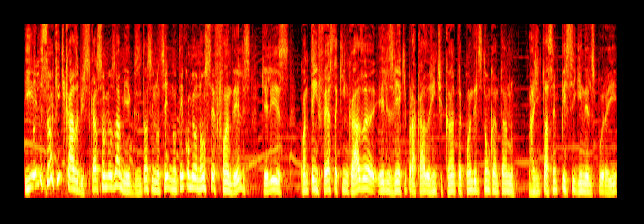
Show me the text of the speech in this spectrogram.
E eles são aqui de casa, bicho. Os caras são meus amigos. Então, assim, não, sei, não tem como eu não ser fã deles. Que eles, quando tem festa aqui em casa, eles vêm aqui pra casa, a gente canta. Quando eles estão cantando, a gente tá sempre perseguindo eles por aí.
